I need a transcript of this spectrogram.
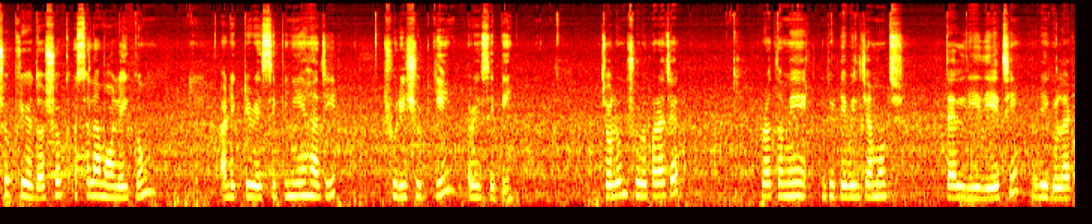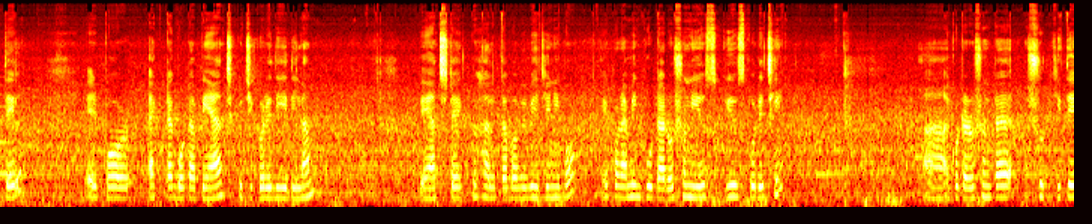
সুপ্রিয় দর্শক, আসসালামু আলাইকুম। আরেকটি রেসিপি নিয়ে হাজির, ছুরি শুটকি রেসিপি চলুন শুরু করা যাক। প্রথমে দুই টেবিল চামচ তেল দিয়ে দিয়েছি রেগুলার তেল। এরপর একটা গোটা পেঁয়াজ কুচি করে দিয়ে দিলাম। পেঁয়াজটা একটু হালকাভাবে ভেজে নিব। এরপর আমি গোটা রসুন ইউজ ইউজ করেছি। গোটা রসুনটা শুটকিতে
